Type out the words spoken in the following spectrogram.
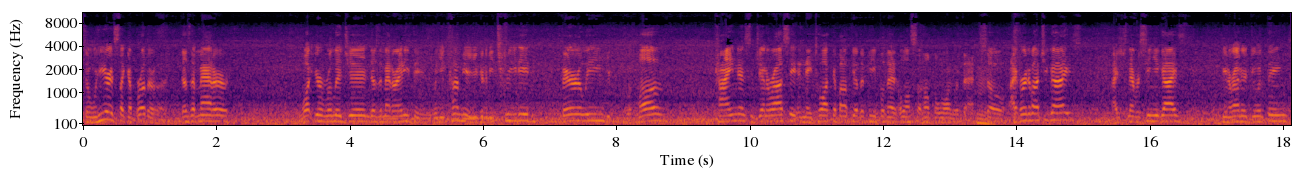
So here, it's like a brotherhood. Doesn't matter what your religion, doesn't matter anything. When you come here, you're going to be treated fairly with love, kindness, and generosity, and they talk about the other people that also help along with that. Hmm. So I've heard about you guys. I just never seen you guys being around here doing things.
